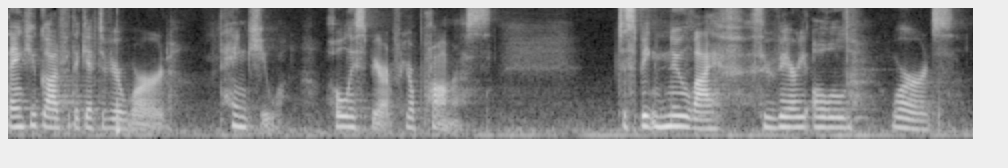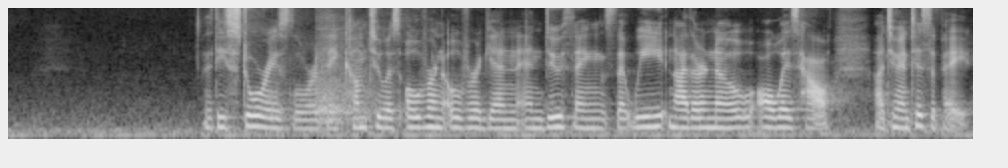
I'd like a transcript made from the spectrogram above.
thank you, God, for the gift of your word. Thank you, Holy Spirit, for your promise to speak new life through very old words. That these stories, Lord, they come to us over and over again and do things that we neither know always how uh, to anticipate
